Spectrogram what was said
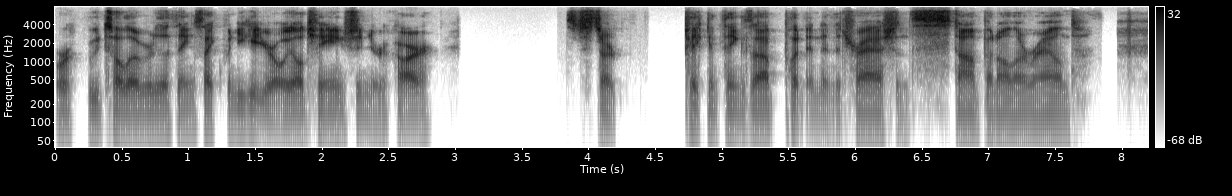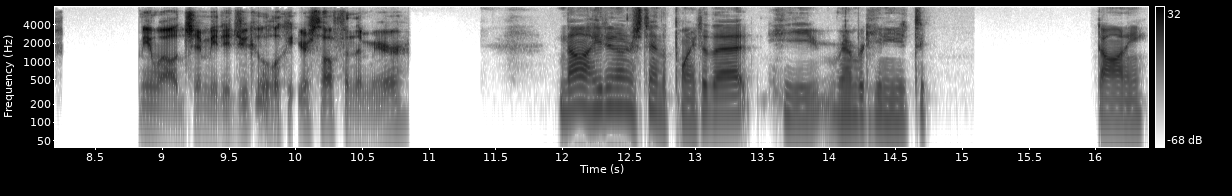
work boots all over the things. Like when you get your oil changed in your car, just start picking things up, putting it in the trash, and stomping all around. Meanwhile, Jimmy, did you go look at yourself in the mirror? No, he didn't understand the point of that. He remembered he needed to Donnie,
